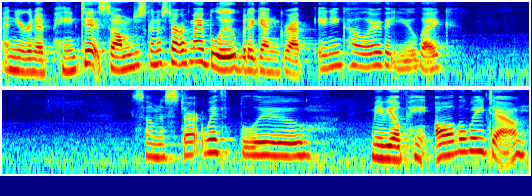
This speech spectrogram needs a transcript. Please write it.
and you're gonna paint it. So I'm just gonna start with my blue, but again, grab any color that you like. So I'm gonna start with blue. Maybe I'll paint all the way down.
